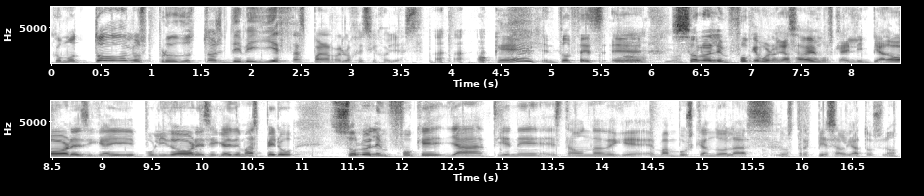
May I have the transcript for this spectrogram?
como todos los productos de bellezas para relojes y joyas. Ok. Entonces, eh, solo el enfoque, bueno, ya sabemos que hay limpiadores y que hay pulidores y que hay demás, pero solo el enfoque ya tiene esta onda de que van buscando las, los tres pies al gato, ¿no?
